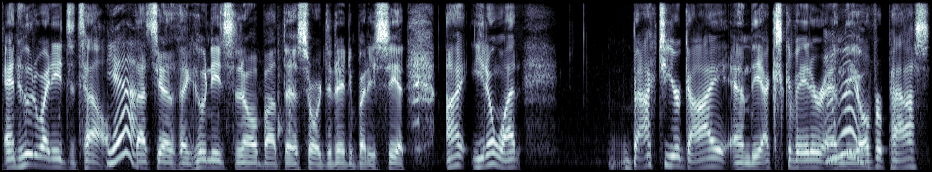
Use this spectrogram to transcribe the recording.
And who do I need to tell? Yeah. That's the other thing. Who needs to know about this or did anybody see it? I you know what? Back to your guy and the excavator and Mm-hmm. the overpass.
